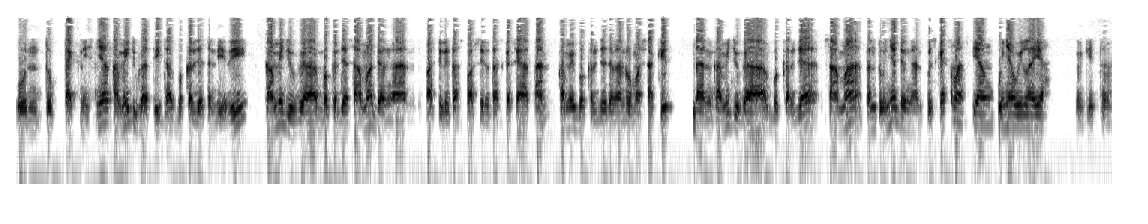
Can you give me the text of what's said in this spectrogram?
untuk teknisnya kami juga tidak bekerja sendiri, kami juga bekerja sama dengan fasilitas-fasilitas kesehatan, kami bekerja dengan rumah sakit, dan kami juga bekerja sama tentunya dengan puskesmas yang punya wilayah begitu.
